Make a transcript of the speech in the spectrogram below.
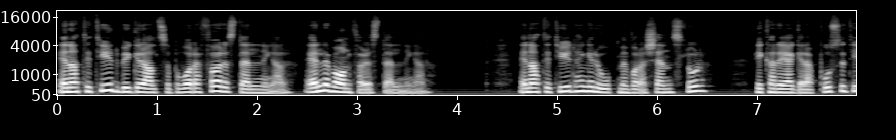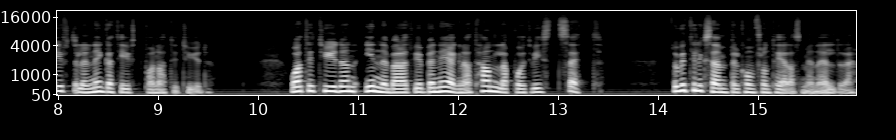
En attityd bygger alltså på våra föreställningar eller vanföreställningar. En attityd hänger ihop med våra känslor. Vi kan reagera positivt eller negativt på en attityd. Och attityden innebär att vi är benägna att handla på ett visst sätt då vi till exempel konfronteras med en äldre.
